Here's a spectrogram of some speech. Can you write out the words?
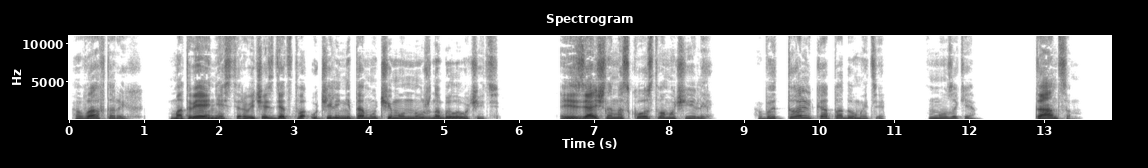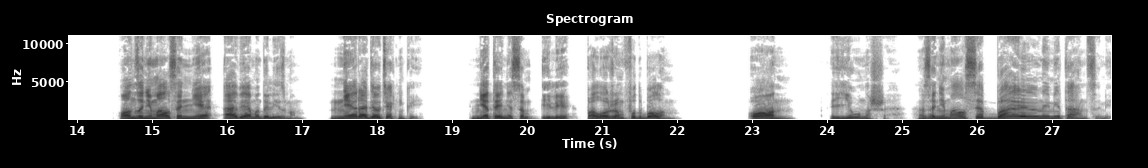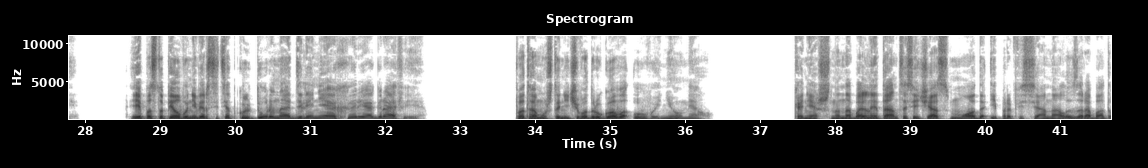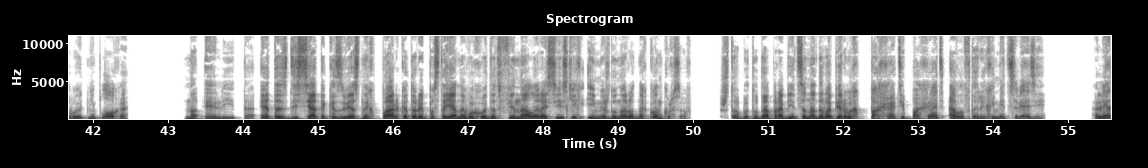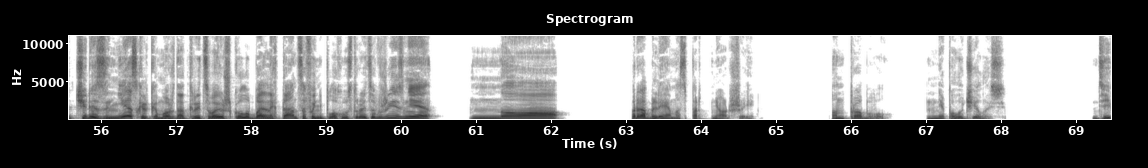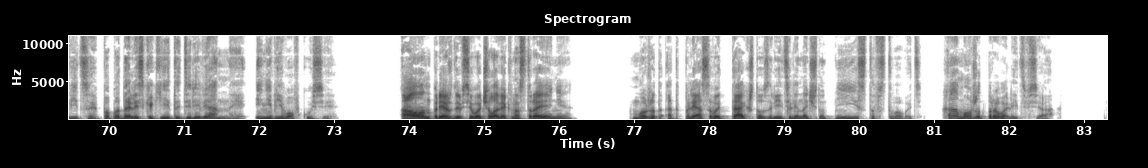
Во-вторых, Матвея Нестеровича с детства учили не тому, чему нужно было учить. Изящным искусством учили. Вы только подумайте. Музыке. Танцем. Он занимался не авиамоделизмом, не радиотехникой, Не теннисом или, положим, футболом. Он, юноша, занимался бальными танцами и поступил в университет культуры на отделение хореографии, потому что ничего другого, увы, не умел. Конечно, на бальные танцы сейчас мода, и профессионалы зарабатывают неплохо. Но элита — это с десяток известных пар, которые постоянно выходят в финалы российских и международных конкурсов. Чтобы туда пробиться, надо, во-первых, пахать и пахать, а во-вторых, иметь связи. Лет через несколько можно открыть свою школу бальных танцев и неплохо устроиться в жизни, но... Проблема с партнершей. Он пробовал. Не получилось. Девицы попадались какие-то деревянные и не в его вкусе. А он, прежде всего, человек настроения, может отплясывать так, что зрители начнут неистовствовать, а может провалить все.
